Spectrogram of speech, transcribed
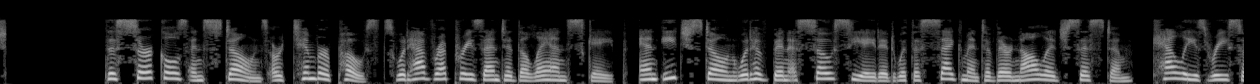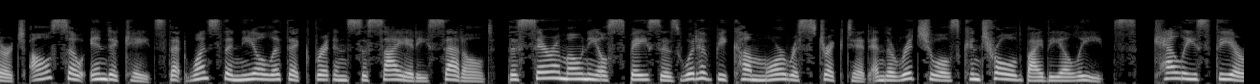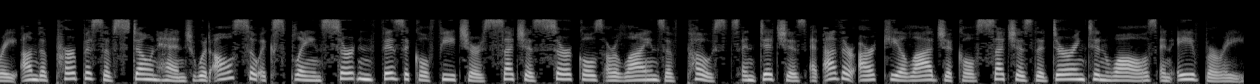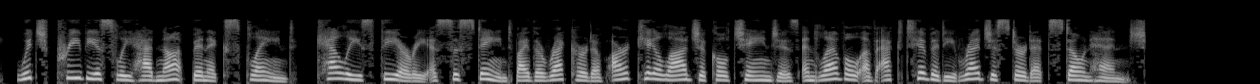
The circles and stones or timber posts would have represented the landscape, and each stone would have been associated with a segment of their knowledge system. Kelly's research also indicates that once the Neolithic Britain society settled, the ceremonial spaces would have become more restricted and the rituals controlled by the elites. Kelly's theory on the purpose of Stonehenge would also explain certain physical features such as circles or lines of posts and ditches at other archaeological such as the Durrington Walls and Avebury, which previously had not been explained. Kelly's theory is sustained by the record of archaeological changes and level of activity registered at Stonehenge.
